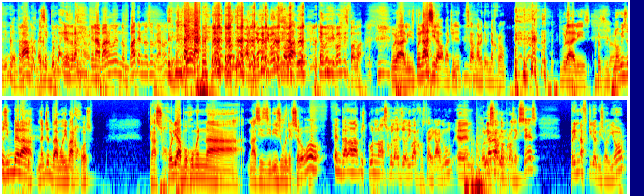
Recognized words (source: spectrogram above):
Ε, Είναι δράμα, μέσα στην Τούμπα είναι δράμα. Ε, Να πάρουμε τον Πάτερ να σε οργανώσει. Έχουν δικό τους παπά, έχουν δικό τους παπά. Έχουν δικό τους παπά. Που να λύσεις, που είναι άσυλα παπά, και είναι 45-50 χρόνων. Που να λύσεις. Νομίζω σήμερα, να και τα ο Δημάρχος, τα σχόλια που έχουμε να, να συζητήσουμε και ξέρω εγώ, είναι καλά να βρίσκουν να σχολιάζει ο Δημάρχος στα δικά του. Ε, Λίξα να το καλή. πρόσεξες. Πριν να βγει το επεισόδιο,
